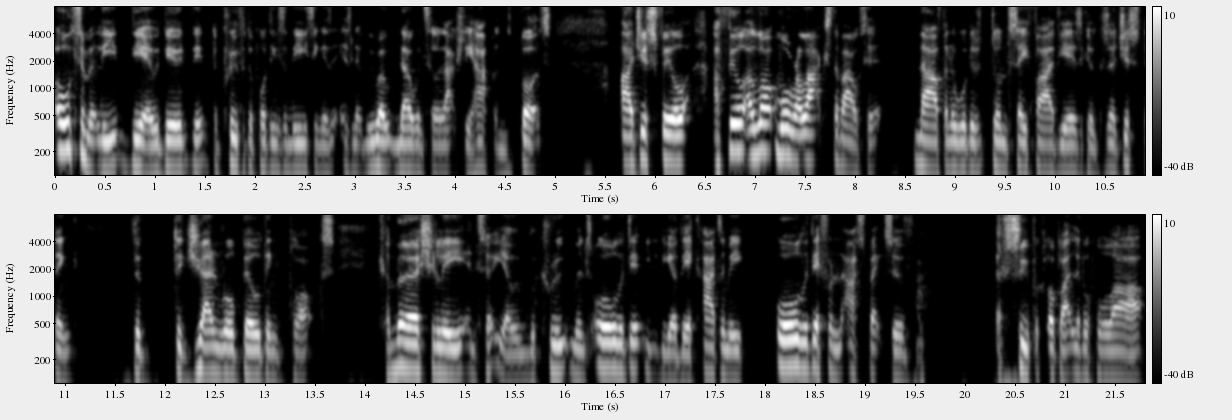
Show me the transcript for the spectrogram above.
Ultimately, you know, the, the, the proof of the pudding's in the eating, isn't it? We won't know until it actually happens. But I just feel I feel a lot more relaxed about it now than I would have done, say, five years ago, because I just think the the general building blocks commercially into you know recruitment, all the you know the academy, all the different aspects of a super club like Liverpool are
